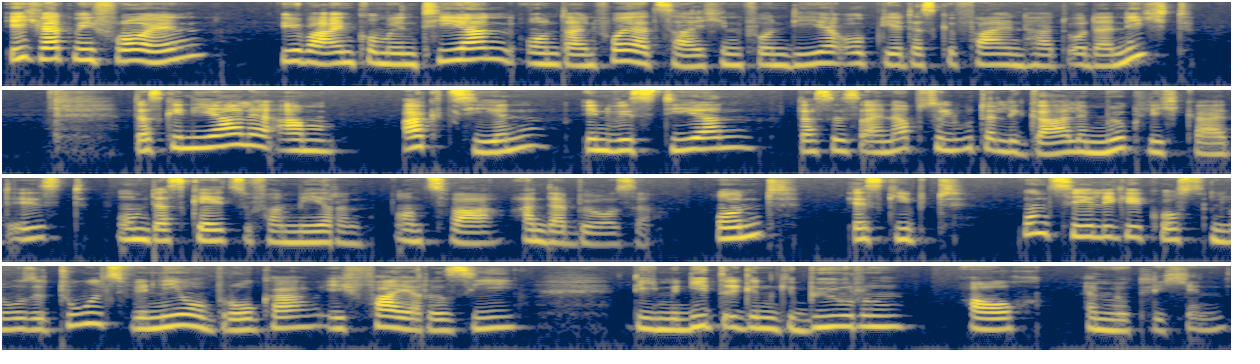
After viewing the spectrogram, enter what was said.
Ich werde mich freuen über ein Kommentieren und ein Feuerzeichen von dir, ob dir das gefallen hat oder nicht. Das Geniale am Aktien investieren, dass es eine absolute legale Möglichkeit ist, um das Geld zu vermehren, und zwar an der Börse. Und es gibt unzählige kostenlose Tools wie NeoBroker, ich feiere sie, die mit niedrigen Gebühren auch ermöglichen.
